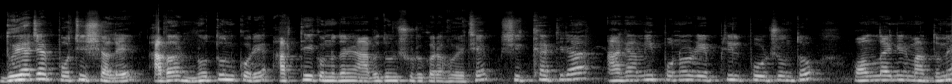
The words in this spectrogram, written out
দুই হাজার পঁচিশ সালে আবার নতুন করে আর্থিক অনুদানের আবেদন শুরু করা হয়েছে। শিক্ষার্থীরা আগামী পনেরো এপ্রিল পর্যন্ত অনলাইনের মাধ্যমে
